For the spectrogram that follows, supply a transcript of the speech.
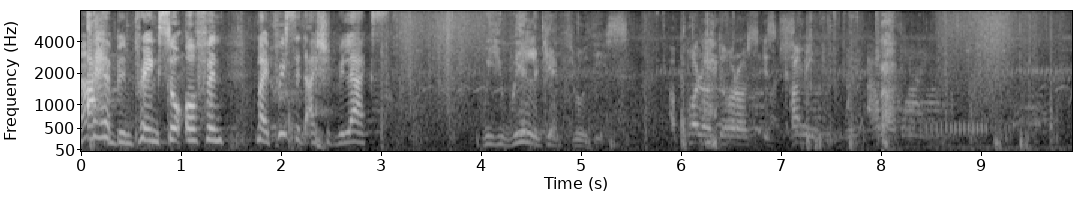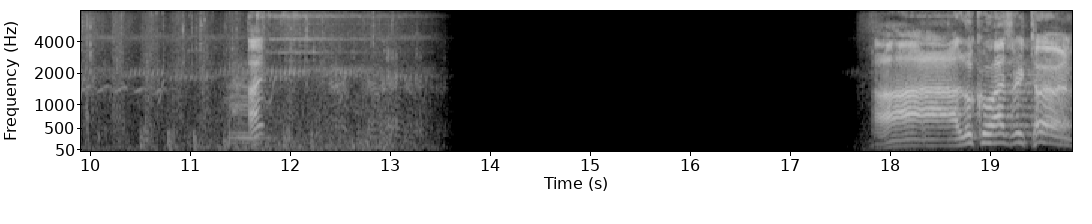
I have been praying so often. My priest said I should relax. We will get through this. Apollodorus is coming with our wine. I... Ah, look who has returned.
